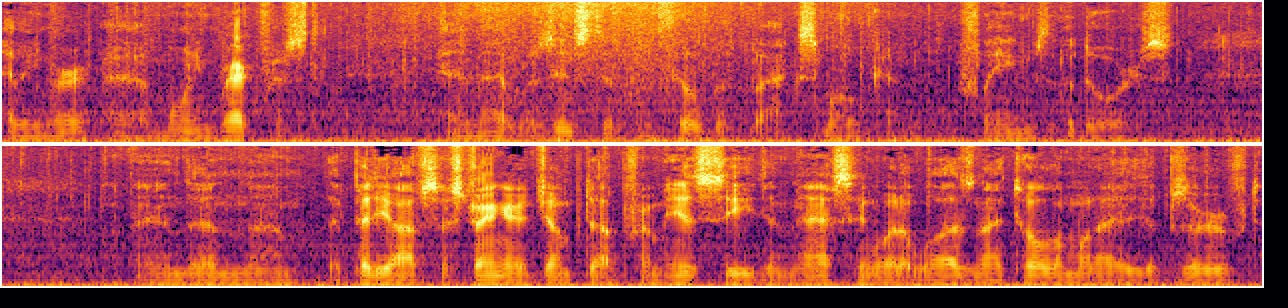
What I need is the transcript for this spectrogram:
having their uh, morning breakfast, and that was instantly filled with black smoke and flames at the doors. And then um, the petty officer Stringer jumped up from his seat and asked me what it was, and I told him what I had observed.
